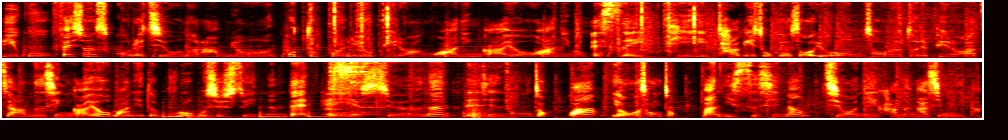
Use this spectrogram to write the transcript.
미국 패션 스쿨에 지원을 하면 포트폴리오 필요한 거 아닌가요? 아니면 SAT, 자기소개서 이런 서류들이 필요하지 않으신가요? 많이들 물어보실 수 있는데 ASU는 내신 성적과 영어 성적만 있으시면 지원이 가능하십니다.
